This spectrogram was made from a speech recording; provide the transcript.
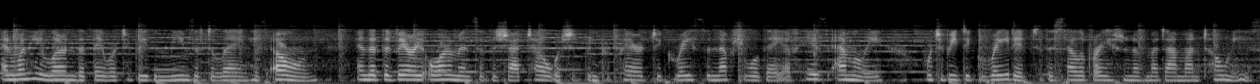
and when he learned that they were to be the means of delaying his own, and that the very ornaments of the château, which had been prepared to grace the nuptial day of his Emily, were to be degraded to the celebration of Madame Montoni's,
